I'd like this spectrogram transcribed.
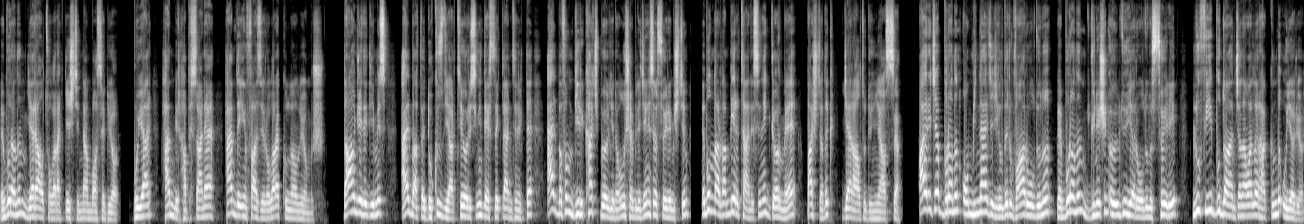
ve buranın yeraltı olarak geçtiğinden bahsediyor. Bu yer hem bir hapishane hem de infaz yeri olarak kullanılıyormuş. Daha önce dediğimiz Elbaf ve 9 diyar teorisini destekler nitelikte Elbaf'ın birkaç bölgede oluşabileceğini size söylemiştim ve bunlardan bir tanesini görmeye başladık yeraltı dünyası. Ayrıca buranın on binlerce yıldır var olduğunu ve buranın güneşin öldüğü yer olduğunu söyleyip Luffy'yi bu dağın canavarlar hakkında uyarıyor.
